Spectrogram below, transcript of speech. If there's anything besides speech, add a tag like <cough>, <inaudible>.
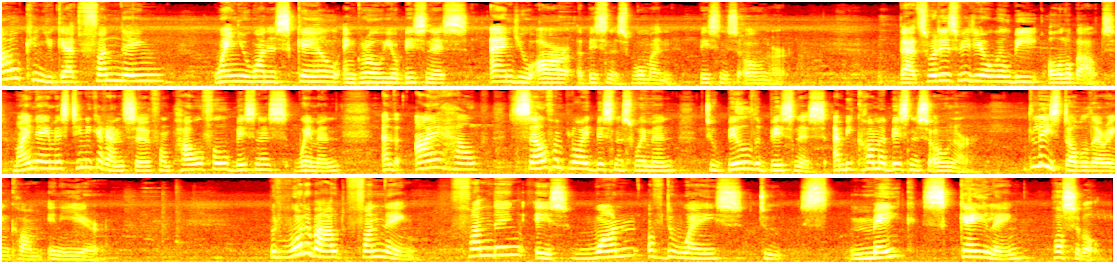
how can you get funding when you want to scale and grow your business and you are a businesswoman, business owner? That's what this video will be all about. My name is Tineke Rensen from Powerful Business Women and I help self-employed business women to build a business and become a business owner. At least double their income in a year. But what about funding? Funding is one of the ways to make scaling possible.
